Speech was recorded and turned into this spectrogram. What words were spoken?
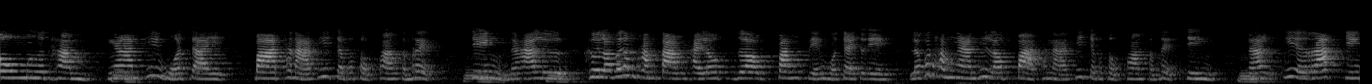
ลงมือทำงานที่หัวใจปรารถนาที่จะประสบความสำเร็จ จริงนะคะหรืออมคือเราไม่ต้องทำตามใครเราเราฟังเสียงหัวใจตัวเอง แล้วก็ทำงานที่เราปรารถนาที่จะประสบความสำเร็จจริงอืมนะที่รักจริง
